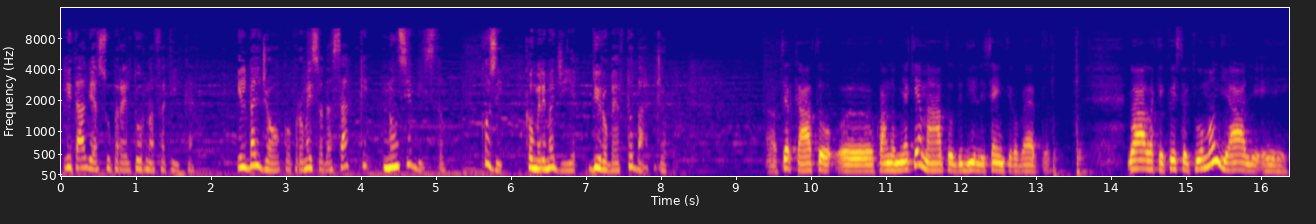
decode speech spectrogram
L'Italia supera il turno a fatica. Il bel gioco promesso da Sacchi non si è visto, così come le magie di Roberto Baggio. Ho cercato, eh, quando mi ha chiamato, di dirgli, senti Roberto, guarda che questo è il tuo mondiale e,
